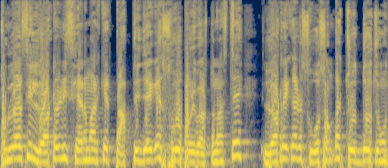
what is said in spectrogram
তুলারাশি লটারি শেয়ার মার্কেট প্রাপ্তির জায়গায় শুভ পরিবর্তন আসছে। লটারি কার্ডের শুভ সংখ্যা চোদ্দ চৌত্রিশ।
